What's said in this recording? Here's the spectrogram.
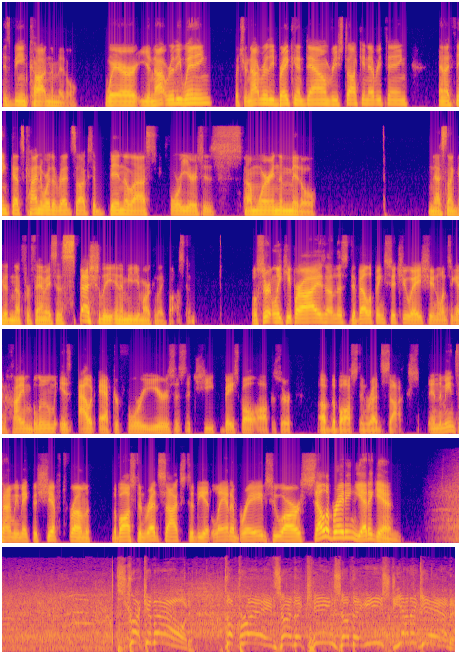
is being caught in the middle, where you're not really winning but you're not really breaking it down, restocking everything. And I think that's kind of where the Red Sox have been the last four years is somewhere in the middle. And that's not good enough for fan bases, especially in a media market like Boston. We'll certainly keep our eyes on this developing situation. Once again, Chaim Bloom is out after four years as the chief baseball officer of the Boston Red Sox. In the meantime, we make the shift from the Boston Red Sox to the Atlanta Braves, who are celebrating yet again. Struck him out. The Braves are the kings of the East yet again.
